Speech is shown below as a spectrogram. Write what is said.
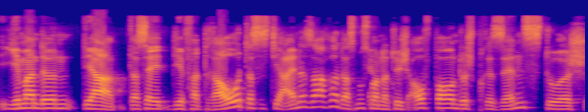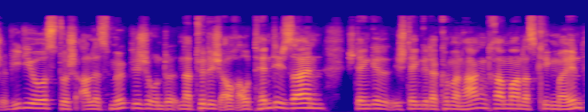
jemanden, ja, dass er dir vertraut, das ist die eine Sache. Das muss ja. man natürlich aufbauen durch Präsenz, durch Videos, durch alles Mögliche und natürlich auch authentisch sein. Ich denke, ich denke, da können wir einen Haken dran machen, das kriegen wir hin.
